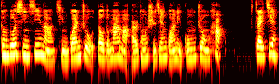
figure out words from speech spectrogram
更多信息呢，请关注豆豆妈妈儿童时间管理公众号。再见。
